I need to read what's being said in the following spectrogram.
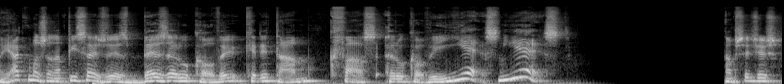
No jak może napisać, że jest bezerukowy, kiedy tam kwas erukowy jest? Jest. A przecież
